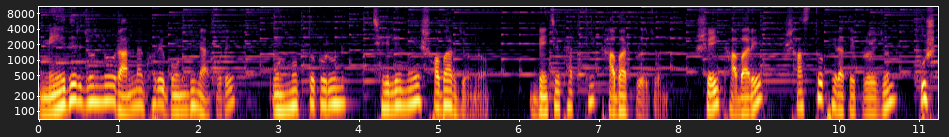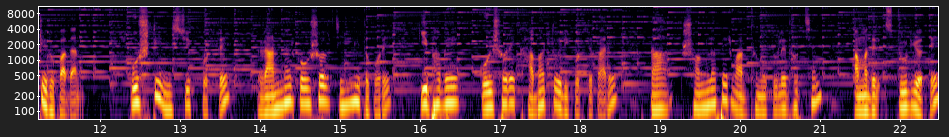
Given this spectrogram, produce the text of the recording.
মেয়েদের জন্য রান্নাঘরে বন্দি না করে উন্মুক্ত করুন ছেলে মেয়ে সবার জন্য। বেঁচে থাকতে খাবার প্রয়োজন। সেই খাবারে স্বাস্থ্য ফেরাতে প্রয়োজন পুষ্টির উপাদান। পুষ্টি নিশ্চিত করতে রান্নার কৌশল চিহ্নিত করে কীভাবে কৈশোরে খাবার তৈরি করতে পারে তা সংলাপের মাধ্যমে তুলে ধরছেন আমাদের স্টুডিওতে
